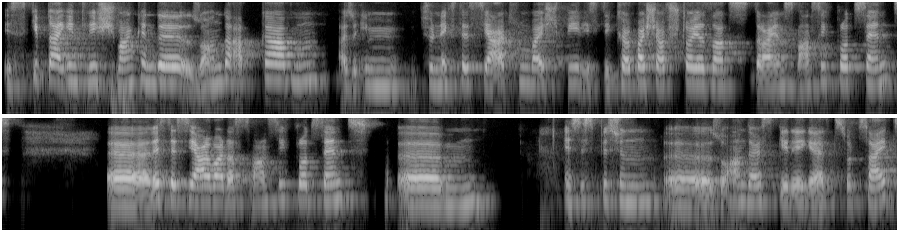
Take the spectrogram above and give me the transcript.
Es gibt eigentlich schwankende Sonderabgaben. Also im, für nächstes Jahr zum Beispiel ist die Körperschaftssteuersatz 23 Prozent. Äh, letztes Jahr war das 20 Prozent. Ähm, es ist ein bisschen äh, so anders geregelt zurzeit.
